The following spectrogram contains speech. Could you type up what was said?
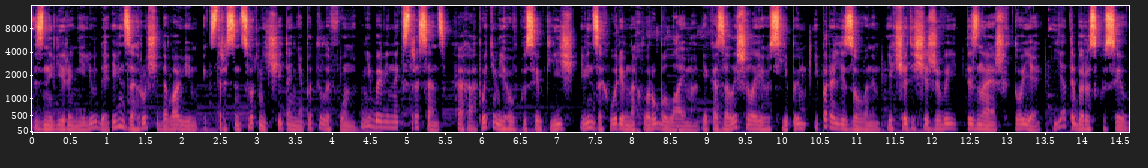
зневірені люди, і він за гроші давав їм екстрасенсорні читання по телефону. Ніби він екстрасенс. Ха-ха. Потім його вкусив кліщ, і він захворів на хворобу лайма, яка залишила його сліпим і паралізованим. Якщо ти ще живий, ти знаєш, хто я, я тебе розкусив,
